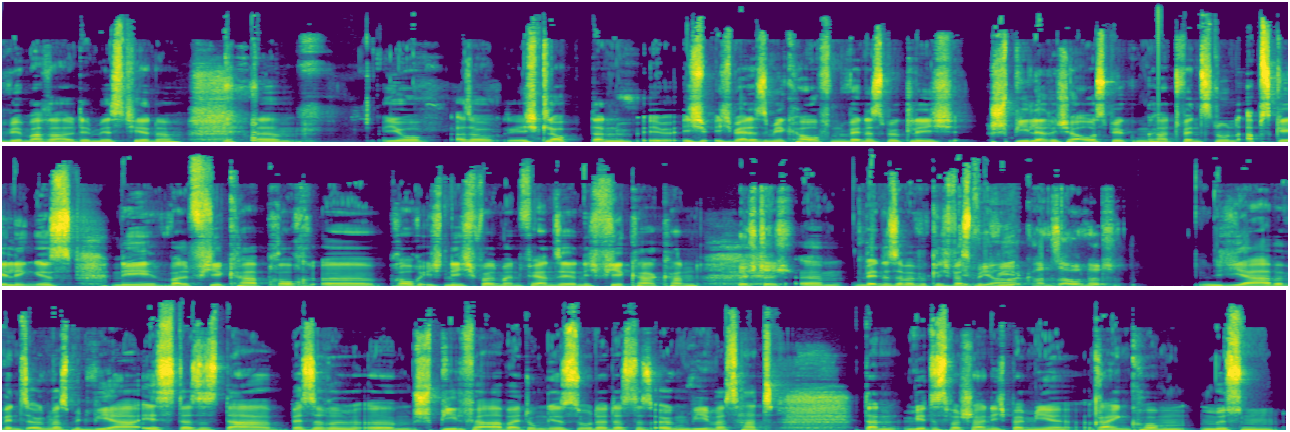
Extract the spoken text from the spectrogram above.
Wir machen halt den Mist hier, ne? ähm, jo, also ich glaube dann, ich, ich werde sie mir kaufen, wenn es wirklich spielerische Auswirkungen hat. Wenn es nur ein Upscaling ist, nee, weil 4K brauche äh, brauch ich nicht, weil mein Fernseher nicht 4K kann. Richtig. Ähm, wenn es aber wirklich was Die mit VR kann es auch nicht. Ja, aber wenn es irgendwas mit VR ist, dass es da bessere ähm, Spielverarbeitung ist oder dass das irgendwie was hat, dann wird es wahrscheinlich bei mir reinkommen müssen,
